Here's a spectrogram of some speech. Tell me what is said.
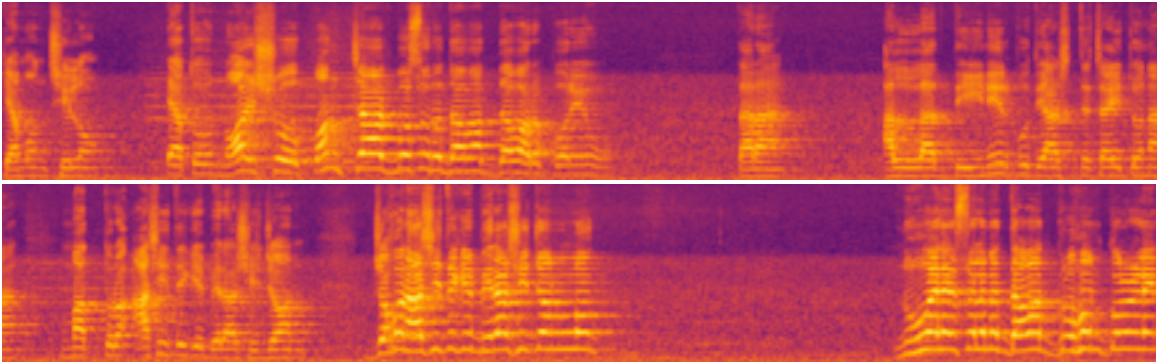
কেমন ছিল? এত নয়শো পঞ্চাশ বছর দাওয়াত দেওয়ার পরেও তারা আল্লাহ দিনের প্রতি আসতে চাইতো না, মাত্র আশি থেকে বিরাশি জন। যখন আশি থেকে বিরাশি জন লোক নুহু আলাইসাল্লামের দাওয়াত গ্রহণ করলেন,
